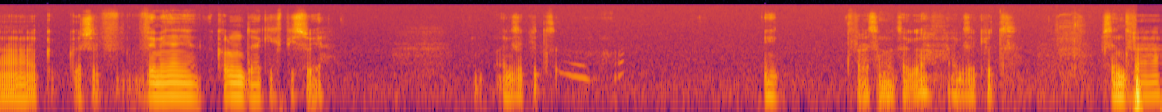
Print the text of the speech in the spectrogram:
e, znaczy wymienianie kolumn, do jakich wpisuję. Execute. I wracam do tego, execute, wpisałem dwa,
